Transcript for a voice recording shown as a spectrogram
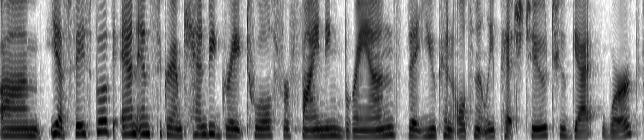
Um, yes, Facebook and Instagram can be great tools for finding brands that you can ultimately pitch to to get work.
